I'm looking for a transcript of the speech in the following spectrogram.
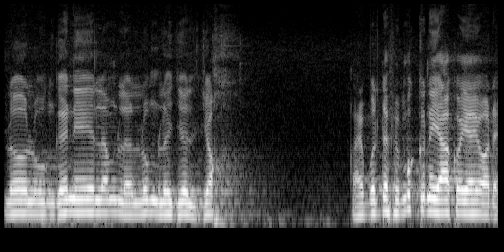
loolu ngëneelam la lum la jël jox waaye bul defe mukk ne yaa ko yeyoo de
